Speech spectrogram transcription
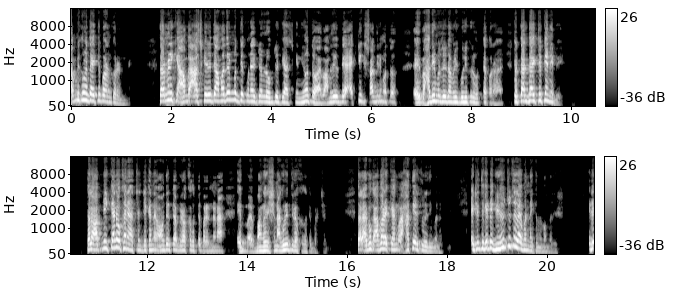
আপনি কোনো দায়িত্ব পালন করেন না। তার মানে কি আজকে যদি আমাদের মধ্যে কোনো একজন লোক যদি আজকে নিহত হয় বা আমাদের যদি একটি স্বাধীন মতো হাদির মধ্যে যদি আমরা গুলি করে হত্যা করা হয় তো তার দায়িত্ব কে নেবে? তাহলে আপনি কেন ওখানে আছেন যেখানে আমাদেরকে আপনি রক্ষা করতে পারেন না না বাংলাদেশের নাগরিকদের রক্ষা করতে পারছেন তাহলে এবং আবার হাতের তুলে দিবেন আপনি। এটা থেকে একটা গৃহযুদ্ধ লাগবেন না কেন বাংলাদেশ? এটা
